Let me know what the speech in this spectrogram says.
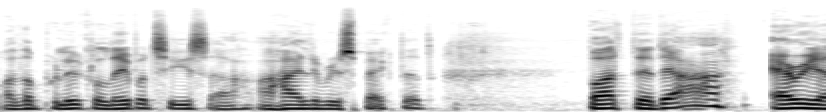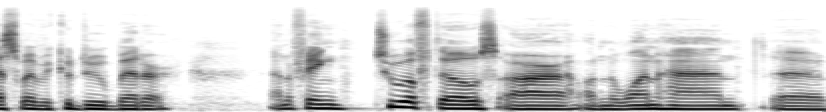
other political liberties are, are highly respected. But uh, there are areas where we could do better. And I think two of those are, on the one hand, uh,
